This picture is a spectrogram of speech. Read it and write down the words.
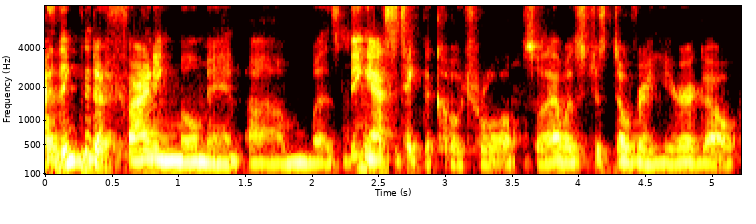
I think the defining moment um, was being asked to take the coach role. So that was just over a year ago.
